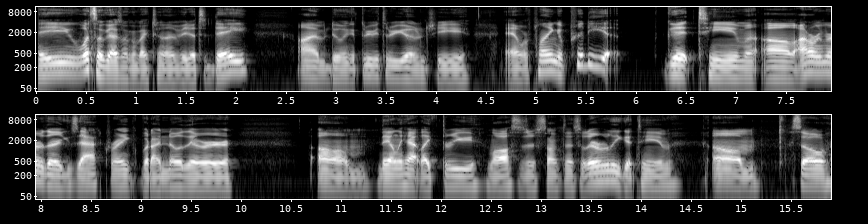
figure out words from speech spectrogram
Hey, what's up guys? Welcome back to another video. Today, I'm doing a 3v3 UMG, and we're playing a pretty good team. Um, I don't remember their exact rank, but I know they were, um, they only had like three losses or something, so they're a really good team. Um, so,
